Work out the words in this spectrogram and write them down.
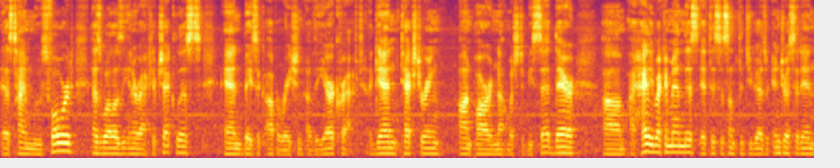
as time moves forward, as well as the interactive checklists and basic operation of the aircraft. Again, texturing on par, not much to be said there. Um, I highly recommend this if this is something that you guys are interested in,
